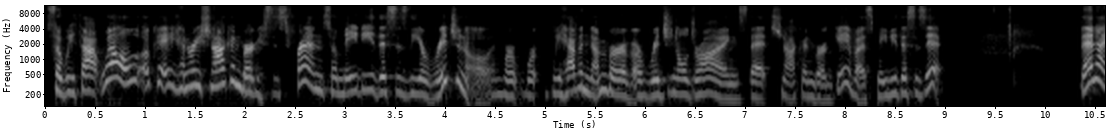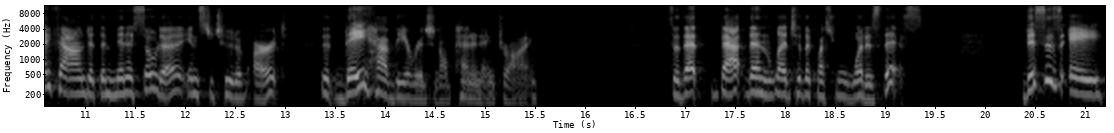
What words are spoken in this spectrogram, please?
so we thought, well, okay, Henry Schnakenberg is his friend, so maybe this is the original. And we're, we're, we have a number of original drawings that Schnakenberg gave us. Maybe this is it. Then I found at the Minnesota Institute of Art that they have the original pen and ink drawing. So that that then led to the question, well, what is this? This is a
